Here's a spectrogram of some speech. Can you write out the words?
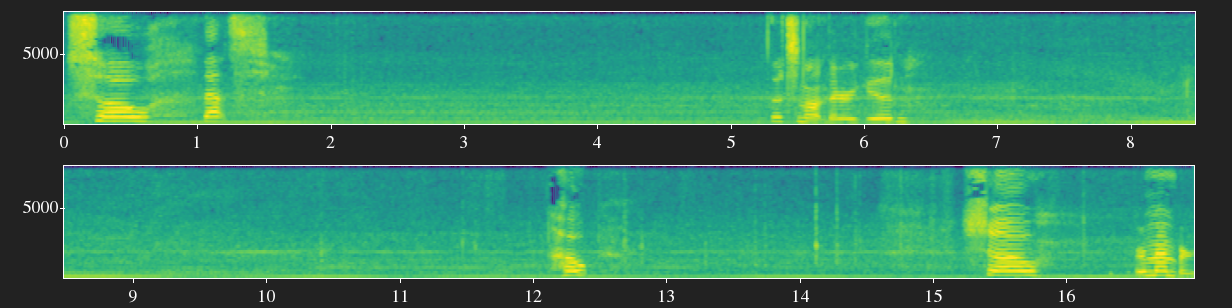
So, that's. That's not very good. Hope. So, remember,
